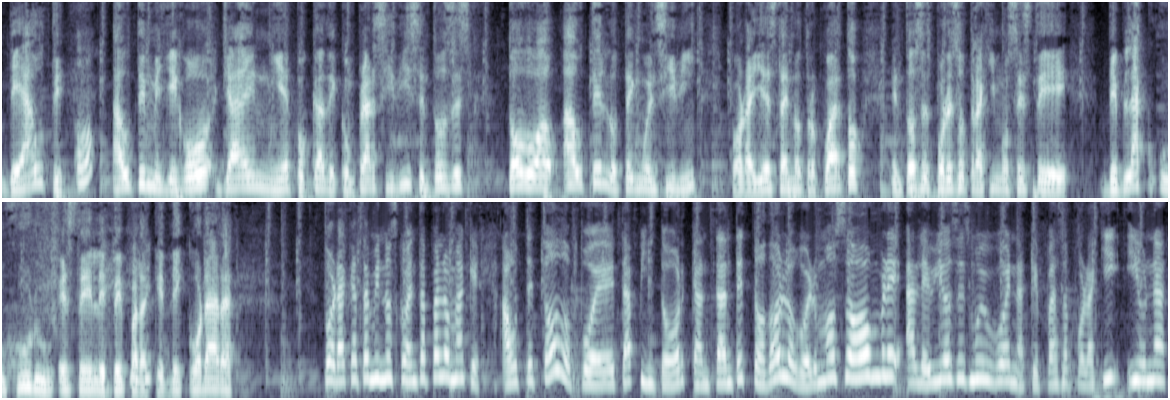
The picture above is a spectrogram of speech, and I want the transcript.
de Aute. ¿Oh? Aute me llegó ya en mi época de comprar CDs, entonces todo Au- Aute lo tengo en CD. Por ahí está en otro cuarto. Entonces por eso trajimos este de Black Uhuru, este LP para que decorara. Por acá también nos comenta Paloma que aute todo, poeta, pintor, cantante, todólogo, hermoso hombre, Alevios es muy buena, que pasa por aquí y una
